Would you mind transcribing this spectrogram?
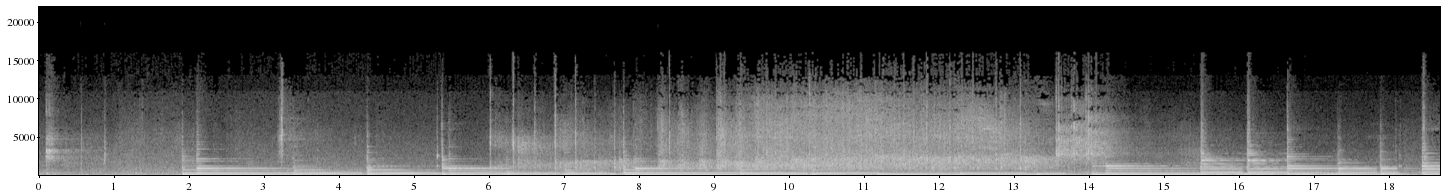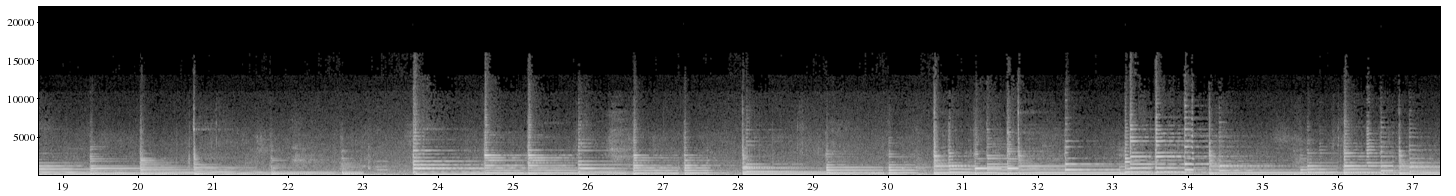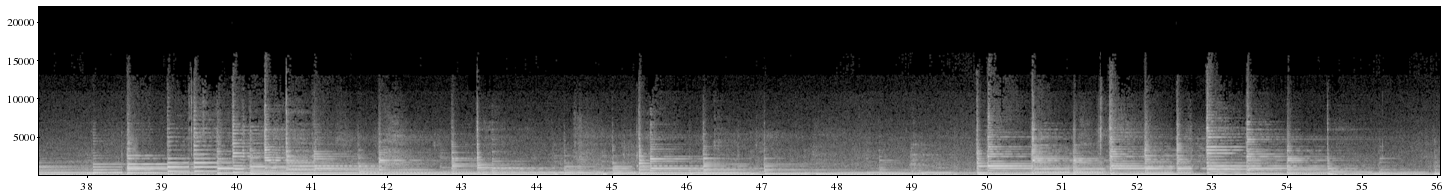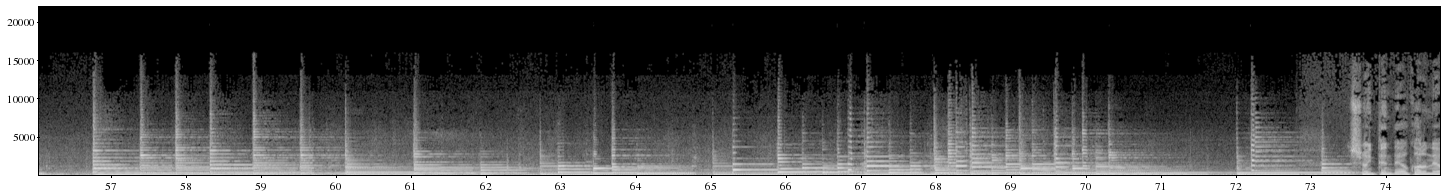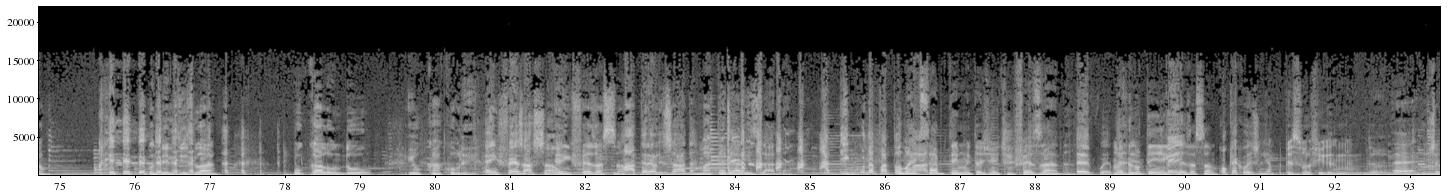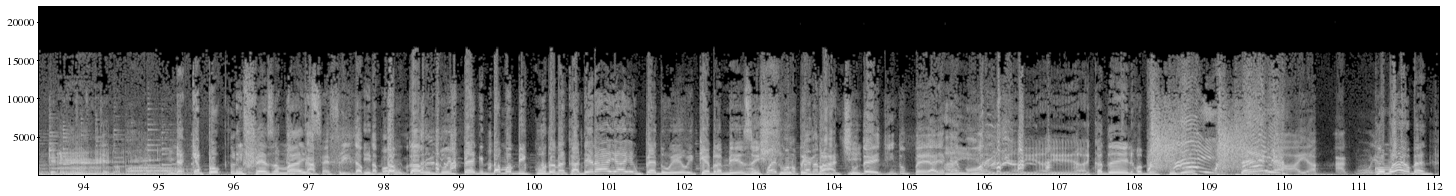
Entendeu, coronel? Quando ele diz lá, o calundu e o cacurê. É enfesação. É enfesação. Materializada. Materializada. A bicuda pra todo Como a gente sabe que tem muita gente enfesada. É, pô, é, Não, tem a enfesação? Qualquer coisinha. A pessoa fica. É, não sei o que. que. Daqui a pouco ele enfesa mais. Café frio dá, e dá dá um calundu e pega e dá uma bicuda na cadeira. Ai, ai, o pé doeu e quebra a mesa e é quando chuta e pega no- bate. No, dedinho do pé, aí é que Ai, é bom. ai, ai, ai, ai. Cadê ele, Roberto? Chegou? Pega! Ai, a, a cunha. Como é, Roberto?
